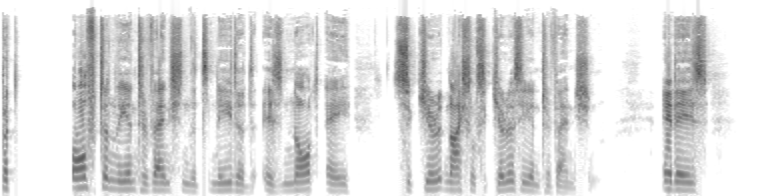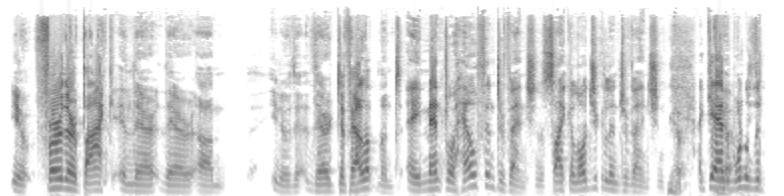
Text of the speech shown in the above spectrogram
But often the intervention that's needed is not a secure, national security intervention. It is, you know, further back in their, their um, you know their development a mental health intervention a psychological intervention yep. again yep. one of the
